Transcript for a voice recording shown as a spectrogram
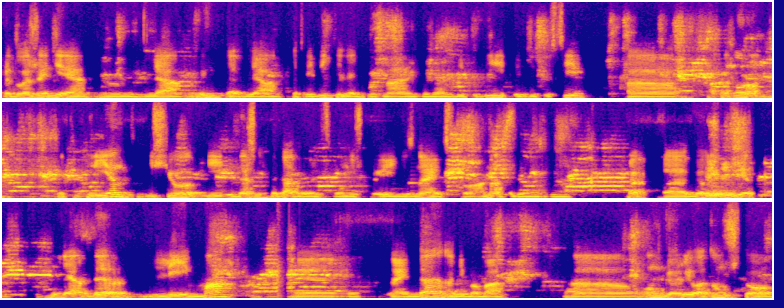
предложение для рынка, для потребителя, не знаю, не знаю, B2B или B2C, о котором клиент еще и даже не догадывается, он еще и не знает, что она как говорил миллиардер Ли Ма, э, знаем, да, Алибаба, э, он говорил о том, что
